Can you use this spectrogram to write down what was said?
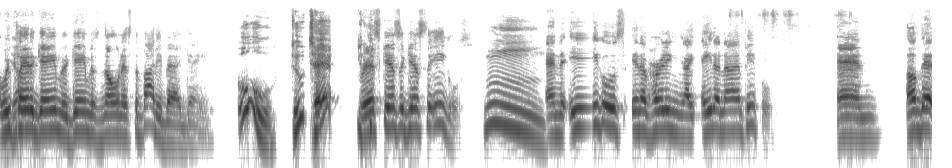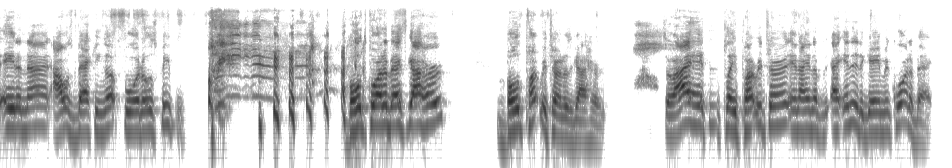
we Yep. played a game. The game is known as the body bag game. Ooh, do tell. Redskins against the Eagles. Hmm. And the Eagles end up hurting like eight or nine people. And of that eight or nine, I was backing up four of those people. both quarterbacks got hurt. Both punt returners got hurt. So I had to play punt return, and I ended up I ended the game in quarterback.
